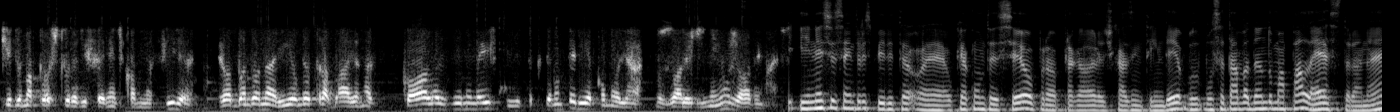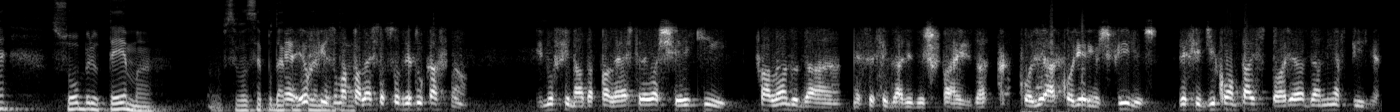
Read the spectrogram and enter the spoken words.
tido uma postura diferente com a minha filha, eu abandonaria o meu trabalho nas escolas e no meio espírita, porque não teria como olhar nos olhos de nenhum jovem mais. E, e nesse centro espírita, é, o que aconteceu, para a galera de casa entender, você estava dando uma palestra, né, sobre o tema, se você puder é, Eu fiz uma palestra sobre educação. E no final da palestra eu achei que falando da necessidade dos pais de acolher, acolherem os filhos, decidi contar a história da minha filha.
